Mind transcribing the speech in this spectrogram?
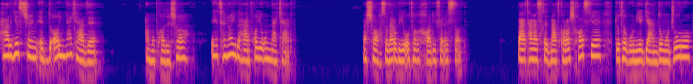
هرگز چنین ادعایی نکرده اما پادشاه اعتنایی به حرفهای اون نکرد و شاهزاده رو به یه اتاق خالی فرستاد. بعد هم از خدمتکاراش خواست که دوتا گونی گندم و جو رو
